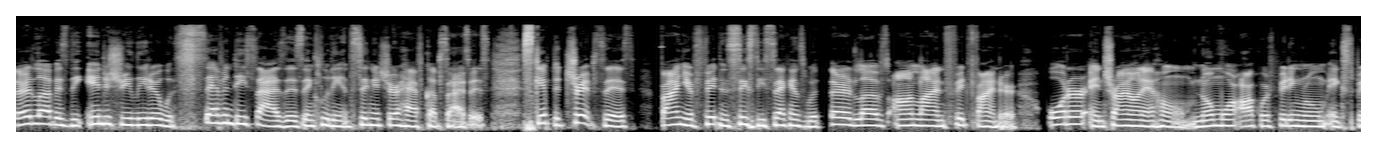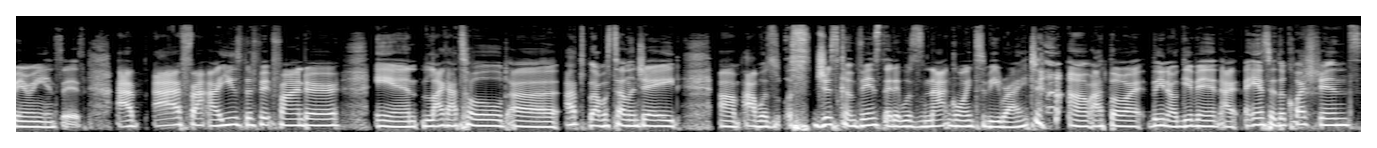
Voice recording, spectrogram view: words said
Third Love is the industry leader with 70 sizes, including in signature half cup sizes. Skip the trip, sis. Find your fit in 60 seconds with Third Love's online fit finder. Order and try on at home. No more awkward fitting room experiences. I I fi- I use the fit finder, and like I told, uh, I, I was telling Jade, um, I was just convinced that it was not going to be right. um, I thought, you know, given I answered the questions,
